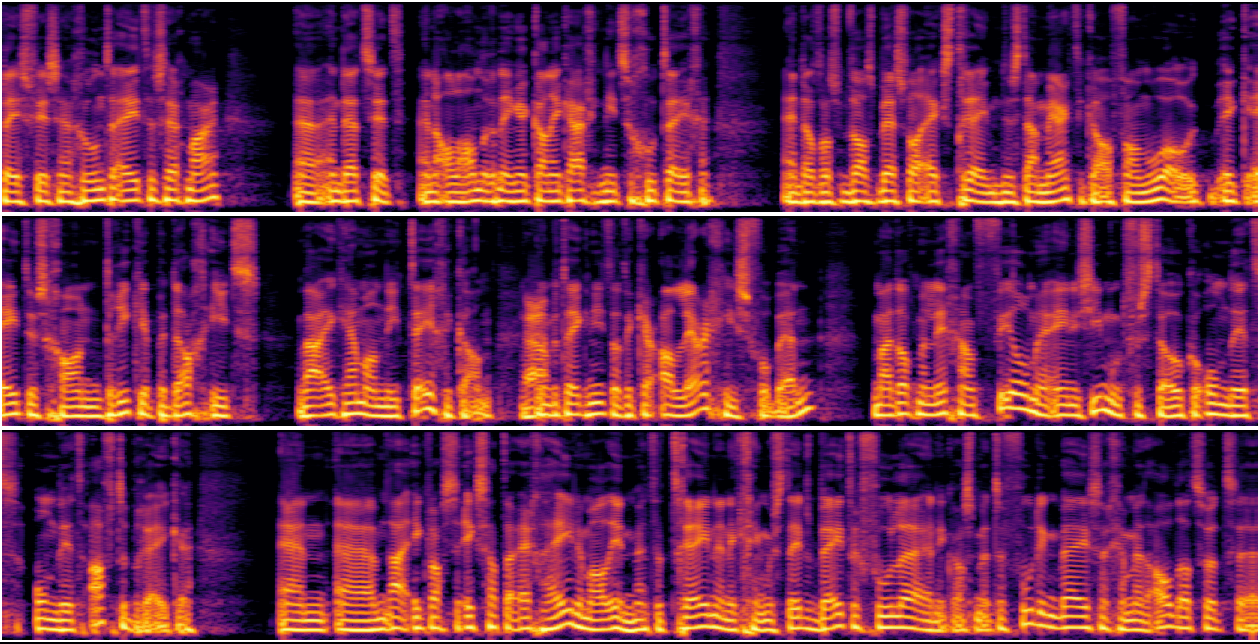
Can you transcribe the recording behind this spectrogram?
vlees, vis en groente eten, zeg maar. En that's it. En alle andere dingen kan ik eigenlijk niet zo goed tegen. En dat was, was best wel extreem. Dus daar merkte ik al van, wow, ik, ik eet dus gewoon drie keer per dag iets waar ik helemaal niet tegen kan. Ja. Dat betekent niet dat ik er allergisch voor ben, maar dat mijn lichaam veel meer energie moet verstoken om dit, om dit af te breken. En uh, nou, ik, was, ik zat er echt helemaal in met het trainen. En ik ging me steeds beter voelen. En ik was met de voeding bezig en met al dat soort uh,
